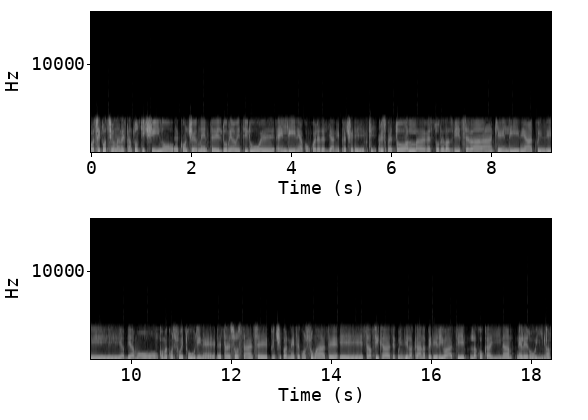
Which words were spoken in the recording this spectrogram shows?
La situazione nel Canton Ticino eh, concernente il 2022 è in linea con quelle degli anni precedenti. Rispetto al resto della Svizzera anche in linea, quindi abbiamo come consuetudine le tre sostanze principalmente consumate e trafficate, quindi la canapa e i derivati, la cocaina e l'eroina.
